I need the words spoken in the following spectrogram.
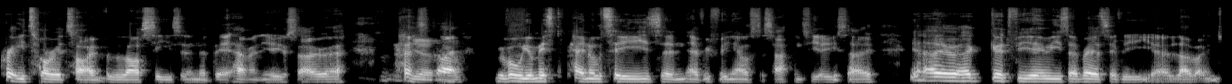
pretty torrid time for the last season and a bit, haven't you? So, uh, Yeah. With all your missed penalties and everything else that's happened to you. So, you know, uh, good for you. He's a relatively uh, low owned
